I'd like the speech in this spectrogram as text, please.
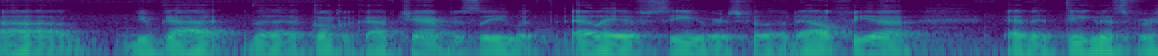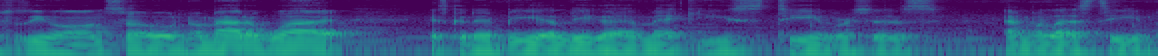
um, you've got the CONCACAF Champions League with LAFC versus Philadelphia, and then Tigres versus León. So no matter what, it's going to be a Liga MX team versus MLS team.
